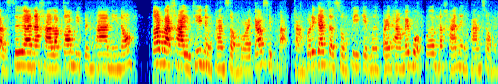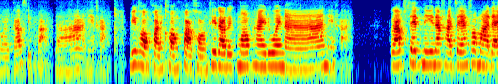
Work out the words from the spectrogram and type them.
ตัดเสื้อนะคะ แล้วก็มีเป็นผ้านี้เนาะ ก็ราคาอยู่ที่ 1,290 บาทค่ะ บริการจัดส่งฟรีเก็บเงินปลายทางไม่บวกเพิ่มนะคะ 1,290 บาทจ้า เนี่ยค่ะ มีของขวัญของฝากของที่ระลึกมอบให้ด้วยนะ เนี่ยค่ะ รับเซตนี้นะคะ แจ้งเข้ามาได้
